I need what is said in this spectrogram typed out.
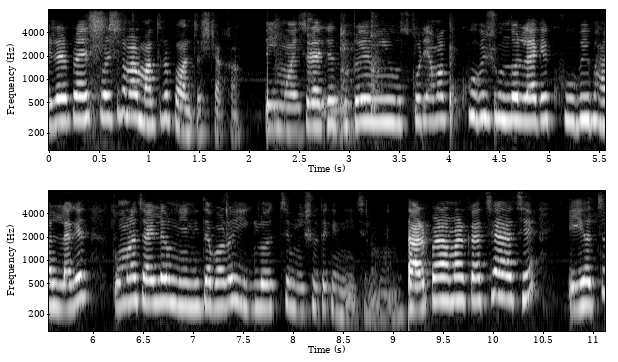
এটার প্রাইস পড়েছিল আমার মাত্র পঞ্চাশ টাকা। এই ময়শ্চারাইজার দুটোই আমি ইউজ করি, আমার খুবই সুন্দর লাগে, খুবই ভালো লাগে, তোমরা চাইলেও নিয়ে নিতে পারো, এইগুলো হচ্ছে মিশো থেকে নিয়েছিলাম আমি। তারপর আমার কাছে আছে এই হচ্ছে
